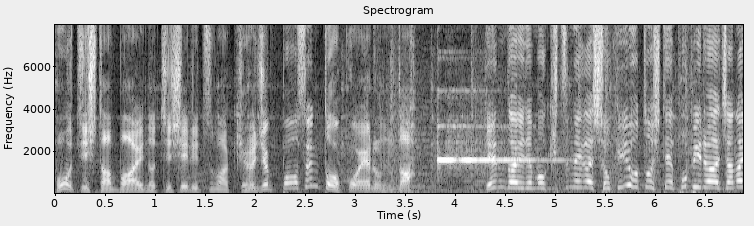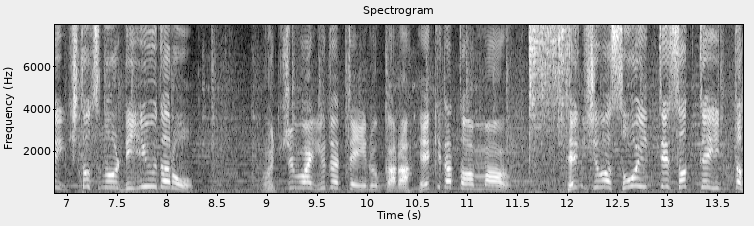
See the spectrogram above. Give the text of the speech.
放置した場合の致死率は90%を超えるんだ。現代でもキツネが食用としてポピュラーじゃない一つの理由だろう。うちは茹でているから平気だと思う。店主はそう言って去っていった。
